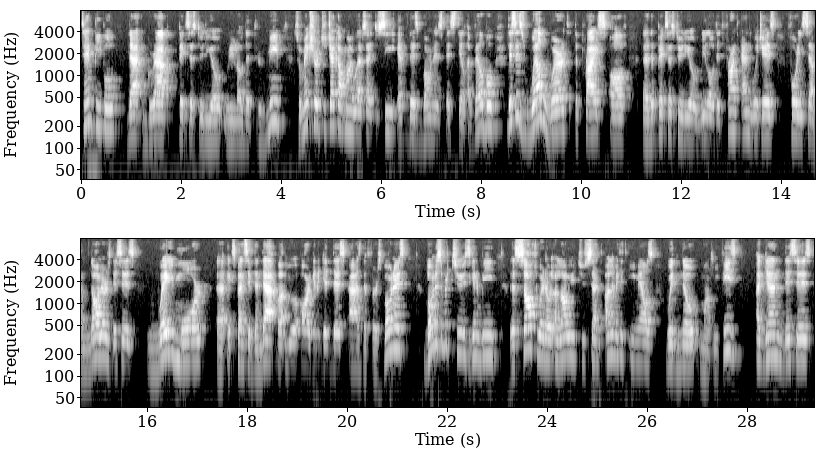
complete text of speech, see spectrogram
10 people that grab PixaStudio Reloaded through me. So make sure to check out my website to see if this bonus is still available. This is well worth the price of uh, the PixaStudio Reloaded front end, which is $47. This is way more uh, expensive than that, but you are gonna get this as the first bonus. Bonus number two is gonna be the software that will allow you to send unlimited emails with no monthly fees. Again, this is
